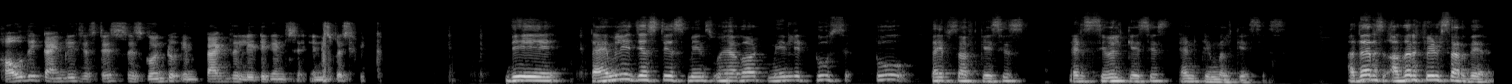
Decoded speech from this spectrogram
how the timely justice is going to impact the litigants in specific. The timely justice means we have got mainly two, two types of cases, that is civil cases and criminal cases. Others, other fields are there,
